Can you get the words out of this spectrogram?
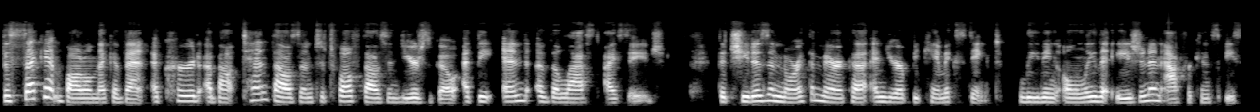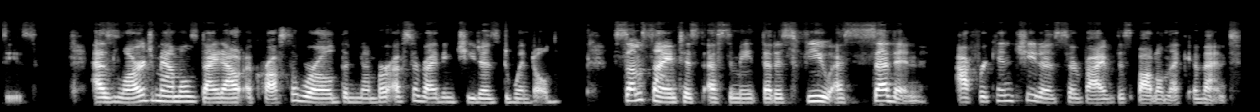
The second bottleneck event occurred about 10,000 to 12,000 years ago at the end of the last ice age. The cheetahs in North America and Europe became extinct, leaving only the Asian and African species. As large mammals died out across the world, the number of surviving cheetahs dwindled. Some scientists estimate that as few as seven African cheetahs survived this bottleneck event.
